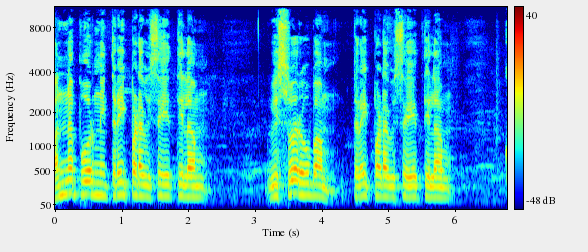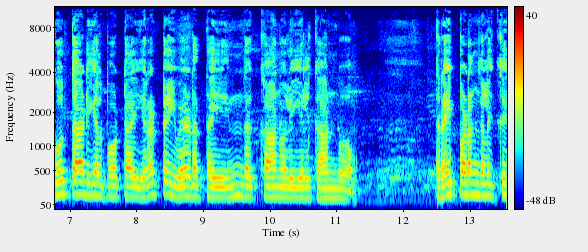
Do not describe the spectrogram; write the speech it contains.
அன்னபூர்ணி திரைப்பட விஷயத்திலும் விஸ்வரூபம் திரைப்பட விஷயத்திலும் கூத்தாடிகள் போட்ட இரட்டை வேடத்தை இந்த காணொளியில் காண்போம். திரைப்படங்களுக்கு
